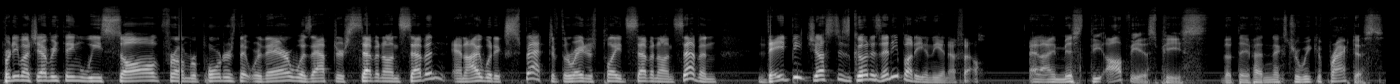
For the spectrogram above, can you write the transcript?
pretty much everything we saw from reporters that were there was after seven on seven, and I would expect if the Raiders played seven on seven, they'd be just as good as anybody in the NFL. And I missed the obvious piece that they've had an extra week of practice.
